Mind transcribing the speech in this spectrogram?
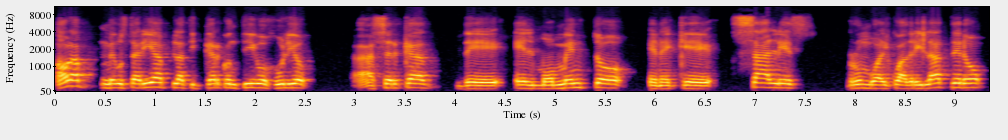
ahora me gustaría platicar contigo, Julio, acerca de el momento en el que sales rumbo al cuadrilátero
